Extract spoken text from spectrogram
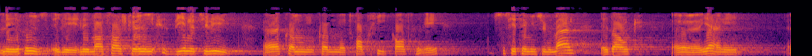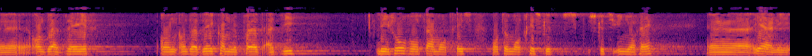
les ruses et les, les mensonges que les hizbiens utilisent hein, comme, comme tromperie contre les sociétés musulmanes, et donc euh, yani, euh, on doit dire, on, on, doit dire comme le poète a dit, les jours vont faire montrer, vont te montrer ce que, ce que tu ignorais, euh, yani,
